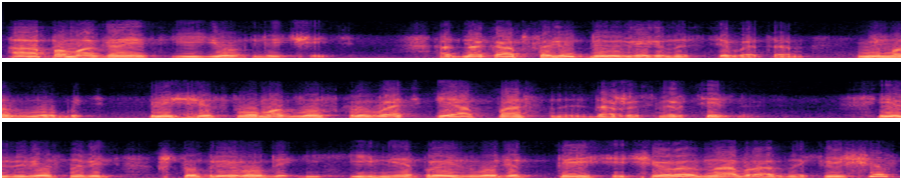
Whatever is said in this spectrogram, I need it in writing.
а помогает ее лечить. Однако абсолютной уверенности в этом не могло быть. Вещество могло скрывать и опасность, даже смертельную. Известно ведь, что природа и химия производят тысячи разнообразных веществ,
